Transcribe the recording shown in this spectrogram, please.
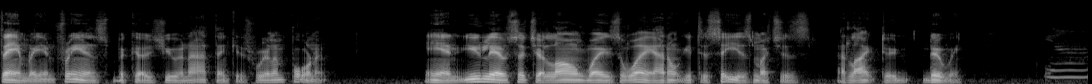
family and friends because you and I think it's real important. And you live such a long ways away, I don't get to see as much as I'd like to, do we? Yeah.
